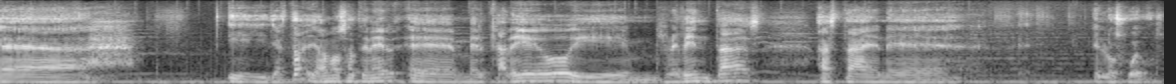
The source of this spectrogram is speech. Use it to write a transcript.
eh, y ya está, ya vamos a tener eh, mercadeo y reventas hasta en, eh, en los juegos.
